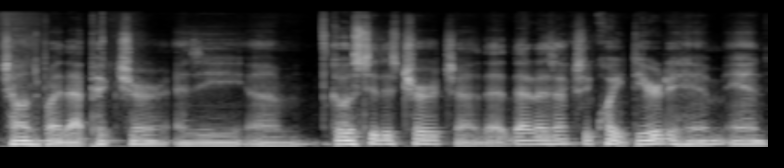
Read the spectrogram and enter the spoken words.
challenged by that picture as he um, goes to this church, uh, that that is actually quite dear to him. And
